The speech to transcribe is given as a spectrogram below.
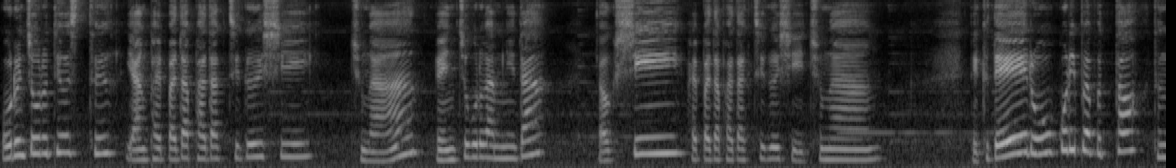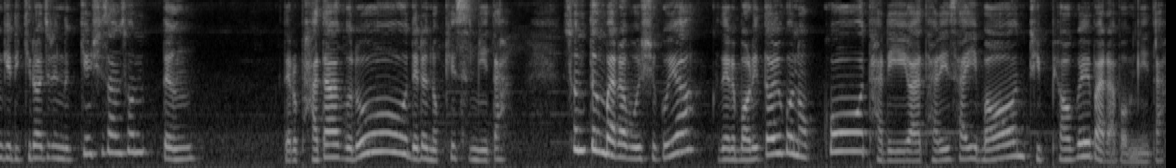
오른쪽으로 트위스트 양 발바닥 바닥 지그시 중앙 왼쪽으로 갑니다. 역시 발바닥 바닥 지그시 중앙 네, 그대로 꼬리뼈부터 등 길이 길어지는 느낌 시선 손등 그대로 바닥으로 내려놓겠습니다. 손등 바라보시고요. 그대로 머리 떨고 놓고 다리와 다리 사이 먼 뒷벽을 바라봅니다.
